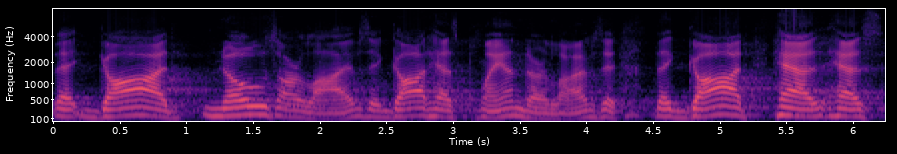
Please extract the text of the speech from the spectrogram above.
that God knows our lives, that God has planned our lives, that, that God has, has,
